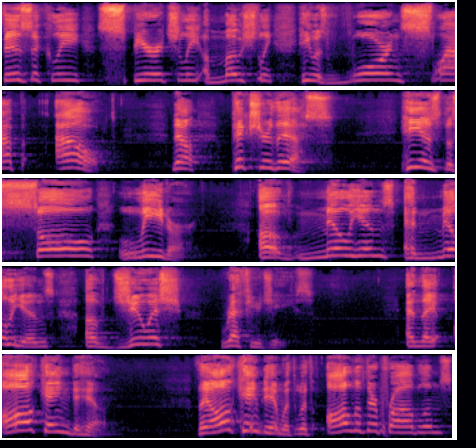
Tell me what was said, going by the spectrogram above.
physically, spiritually, emotionally, he was worn slap out. Now, picture this he is the sole leader of millions and millions of Jewish refugees. And they all came to him. They all came to him with, with all of their problems,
